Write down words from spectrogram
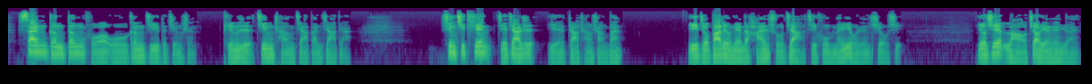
“三更灯火五更鸡”的精神，平日经常加班加点星期天、节假日也照常上班。一九八六年的寒暑假几乎没有人休息。有些老教研人员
